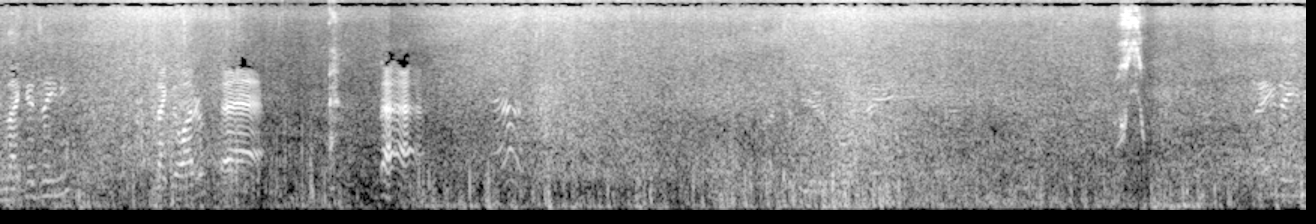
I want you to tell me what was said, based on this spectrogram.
You like it, Zany? Like the water? Ah. Ah. Such a beautiful thing. Hey, Zany.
